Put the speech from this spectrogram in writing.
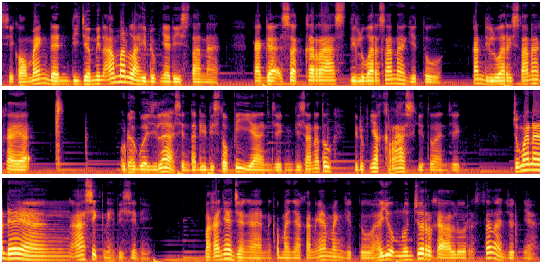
si Komeng dan dijamin aman lah hidupnya di istana. Kagak sekeras di luar sana gitu. Kan di luar istana kayak udah gua jelasin tadi distopia anjing. Di sana tuh hidupnya keras gitu anjing. Cuman ada yang asik nih di sini. Makanya jangan kebanyakan ngemeng gitu. Hayo meluncur ke alur selanjutnya.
